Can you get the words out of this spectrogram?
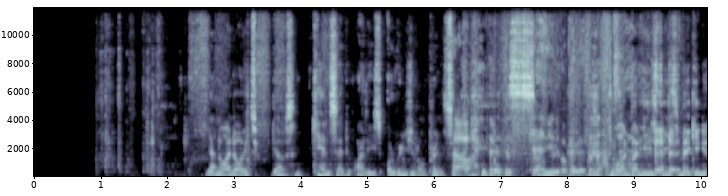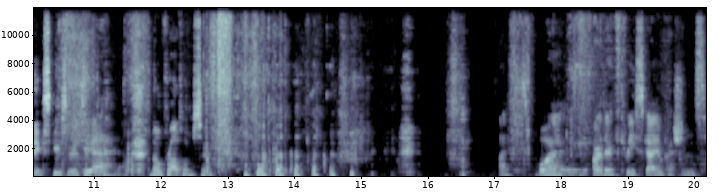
yeah, no, I know. It's Ken said. Are these original prints? Oh, and you know better than that. Well, but he's he's making an excuse. It's. Yeah. No problem, sir. Why are there three sky impressions?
